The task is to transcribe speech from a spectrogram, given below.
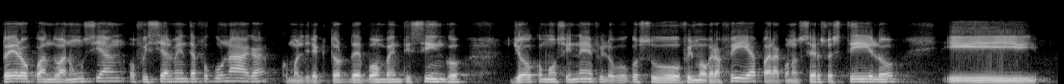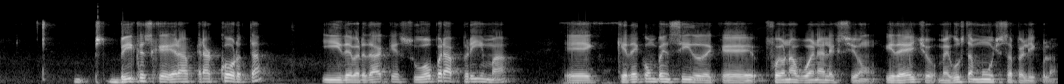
Pero cuando anuncian oficialmente a Fukunaga como el director de Bond 25, yo como cinéfilo busco su filmografía para conocer su estilo y vi que era, era corta y de verdad que su ópera prima eh, quedé convencido de que fue una buena elección. Y de hecho, me gusta mucho esa película,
